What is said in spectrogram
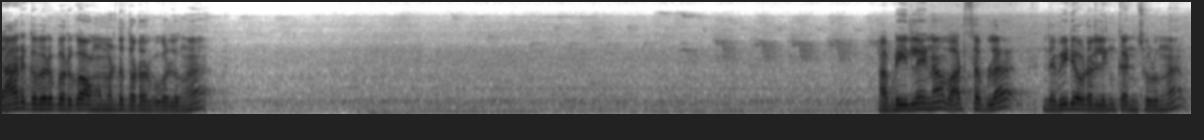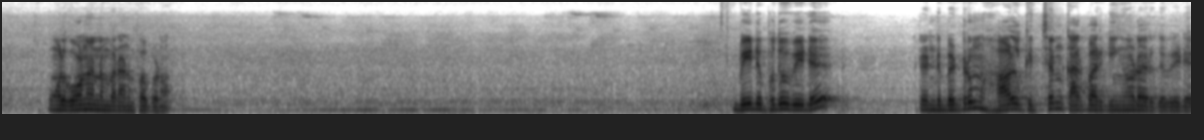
யாருக்கு விருப்பம் இருக்கோ அவங்க மட்டும் தொடர்பு கொள்ளுங்கள் அப்படி இல்லைன்னா வாட்ஸ்அப்பில் இந்த வீடியோவோட லிங்க் அனுப்பிச்சி விடுங்க. உங்களுக்கு ஓனர் நம்பர் அனுப்பப்படும். வீடு புது வீடு ரெண்டு பெட்ரூம் ஹால் கிச்சன் கார் பார்க்கிங்கோடு இருக்குது வீடு.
